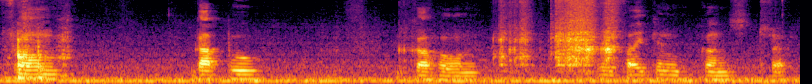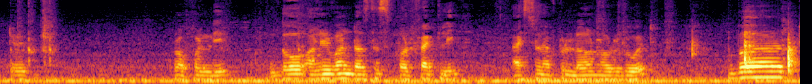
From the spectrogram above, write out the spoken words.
from Gappu Cajon. If I can construct it properly, though Anirban does this perfectly, I still have to learn how to do it. But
